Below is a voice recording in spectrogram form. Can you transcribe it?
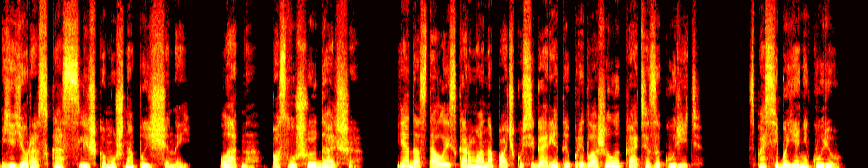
Ее рассказ слишком уж напыщенный. Ладно, послушаю дальше. Я достала из кармана пачку сигарет и предложила Кате закурить. Спасибо, я не курю.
